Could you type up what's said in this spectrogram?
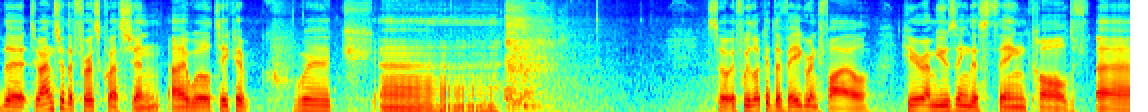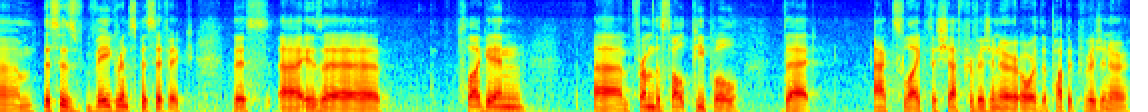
the, to answer the first question, I will take a quick. Uh, so if we look at the Vagrant file, here I'm using this thing called, um, this is Vagrant specific. This uh, is a plugin um, from the Salt people that acts like the chef provisioner or the puppet provisioner.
